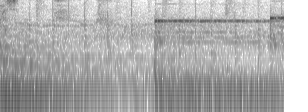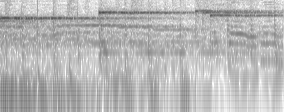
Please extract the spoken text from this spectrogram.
countries.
